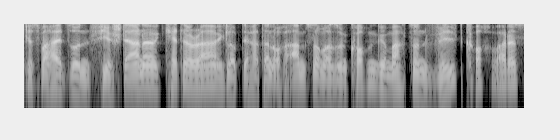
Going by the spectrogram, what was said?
Das war halt so ein Vier-Sterne-Ketterer. Ich glaube, der hat dann auch abends nochmal so ein Kochen gemacht. So ein Wildkoch war das.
